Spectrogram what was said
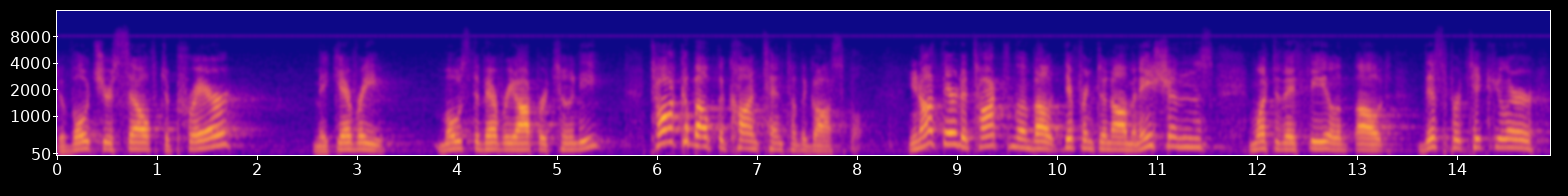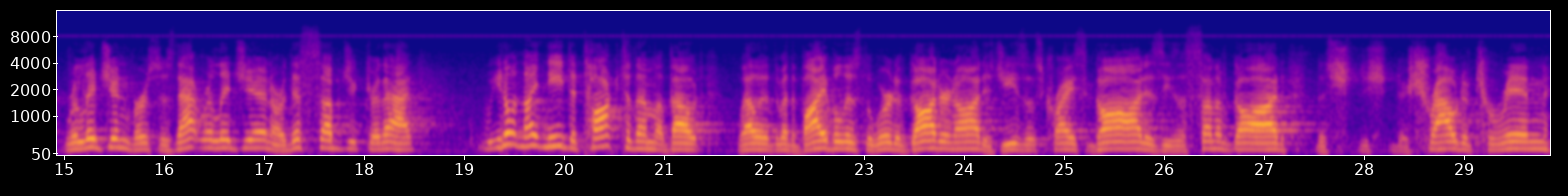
Devote yourself to prayer, make every most of every opportunity. Talk about the content of the gospel. You're not there to talk to them about different denominations and what do they feel about this particular religion versus that religion or this subject or that. We don't need to talk to them about well, whether the Bible is the Word of God or not. Is Jesus Christ God? Is He the Son of God? The, sh- the Shroud of Turin.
